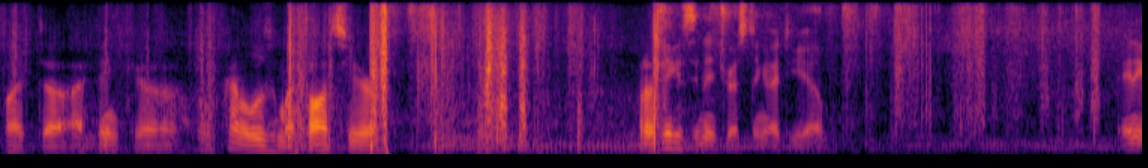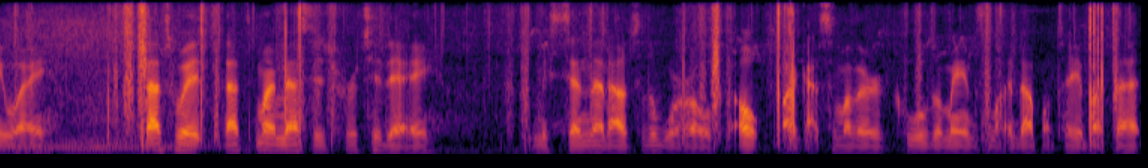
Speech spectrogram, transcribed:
but uh, I think uh, I'm kind of losing my thoughts here. But I think it's an interesting idea. Anyway, that's what that's my message for today. Let me send that out to the world. Oh, I got some other cool domains lined up. I'll tell you about that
